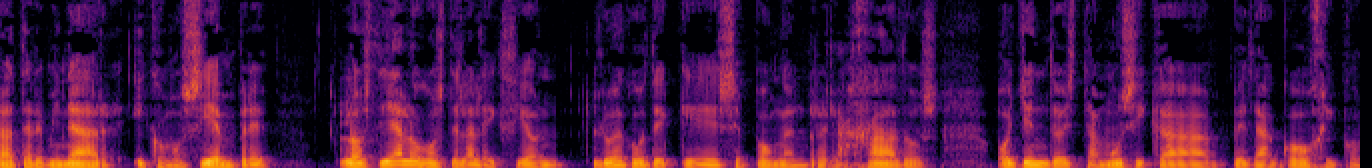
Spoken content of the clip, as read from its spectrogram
Para terminar, y como siempre, los diálogos de la lección luego de que se pongan relajados oyendo esta música pedagógico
